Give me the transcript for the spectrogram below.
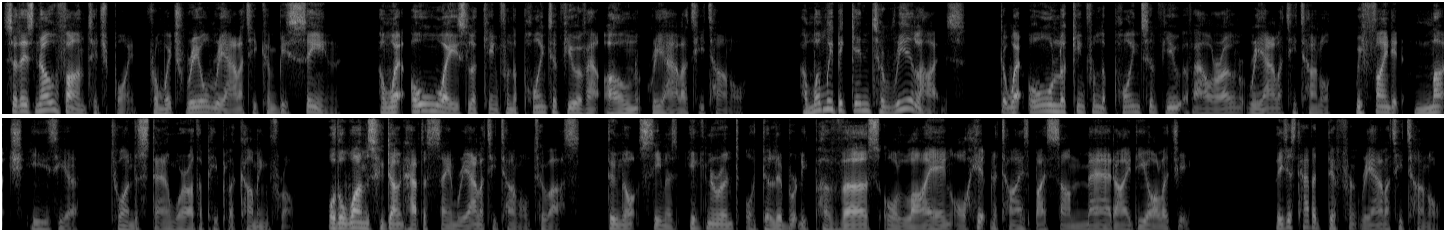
So there's no vantage point from which real reality can be seen, and we're always looking from the point of view of our own reality tunnel. And when we begin to realize that we're all looking from the point of view of our own reality tunnel, we find it much easier to understand where other people are coming from. Or the ones who don't have the same reality tunnel to us do not seem as ignorant or deliberately perverse or lying or hypnotized by some mad ideology. They just have a different reality tunnel.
